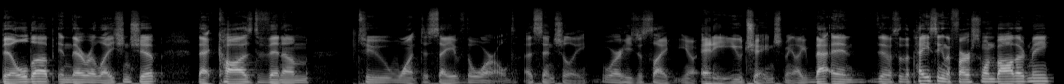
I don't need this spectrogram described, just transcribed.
build up in their relationship that caused Venom to want to save the world, essentially, where he's just like, you know, Eddie, you changed me, like that. And you know, so the pacing in the first one bothered me,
